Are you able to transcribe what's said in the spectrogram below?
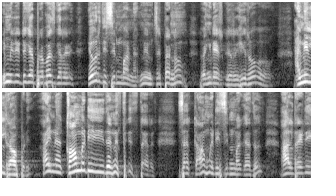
ఇమ్మీడియట్గా ప్రభాస్ గారు ఎవరిది సినిమా అన్నారు నేను చెప్పాను వెంకటేష్ గారు హీరో అనిల్ రాపుడి ఆయన కామెడీ ఇదని తీస్తారు. సార్ కామెడీ సినిమా కాదు. Already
